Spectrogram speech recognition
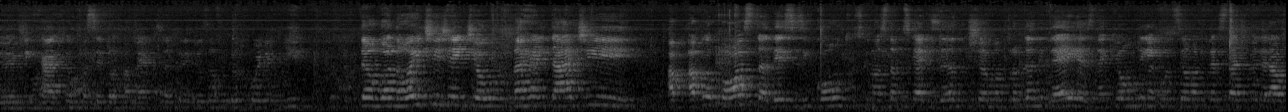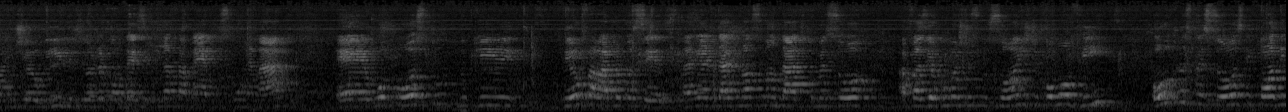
Eu ia brincar que eu passei pela FAMEC, já queria usar o microfone aqui. Então, boa noite, gente. Eu, na realidade, a, a, proposta desses encontros que nós estamos realizando, que chama Trocando Ideias, né, que ontem aconteceu na Universidade Federal com o Geo Willis e hoje acontece aqui na FAMEC com o Renato, é o oposto do que eu falar para vocês. Na realidade, nosso mandato começou a fazer algumas discussões de como ouvir outras pessoas que podem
